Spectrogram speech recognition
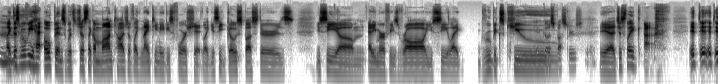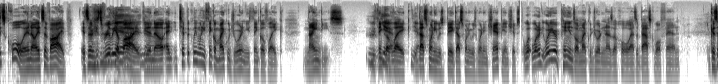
Like Mhm. this movie ha- opens with just like a montage of like 1984 shit. Like you see Ghostbusters, you see um Eddie Murphy's Raw, you see like Rubik's Yeah, Cube, Ghostbusters. Yeah. Yeah, just like uh, it, it it- it's cool. You know, it's a vibe. It's a it's really a vibe. You know, and typically when you think of Michael Jordan, you think of like 90s. You Mm, think yeah, of like yeah. that's when he was big. That's when he was winning championships. What what are, what are your opinions on Michael Jordan as a whole, as a basketball fan? Because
